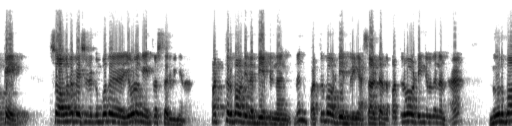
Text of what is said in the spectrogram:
ஓகே ஸோ அவங்ககிட்ட பேசிட்டு இருக்கும்போது எவ்வளோங்க இன்ட்ரெஸ்ட் தருவீங்க நான் பத்து ரூபாய் வட்டி தம்பி அப்படின்னாங்க. என்னங்க பத்து ரூபாய் வட்டின்றீங்க? அசால்ட்டா அந்த பத்து ரூபாய் வட்டிங்கிறது என்னன்னா நூறுரூபா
